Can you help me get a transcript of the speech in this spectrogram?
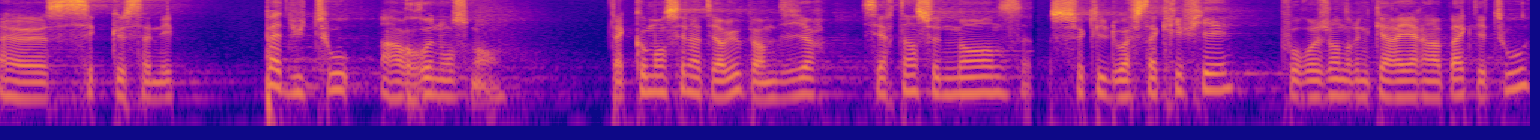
Euh, C'est que ça n'est pas du tout un renoncement. Tu as commencé l'interview par me dire, certains se demandent ce qu'ils doivent sacrifier pour rejoindre une carrière à impact et tout.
